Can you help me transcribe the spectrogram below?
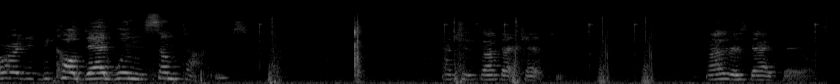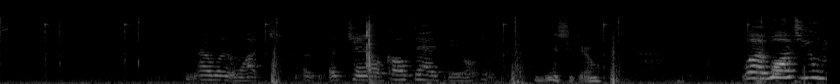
Or it'd be called Dad wins sometimes. Actually, it's not that catchy. Neither is Dad fails. I wouldn't watch a, a channel called Dad fails. Yes, you do. Well, I watch you.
